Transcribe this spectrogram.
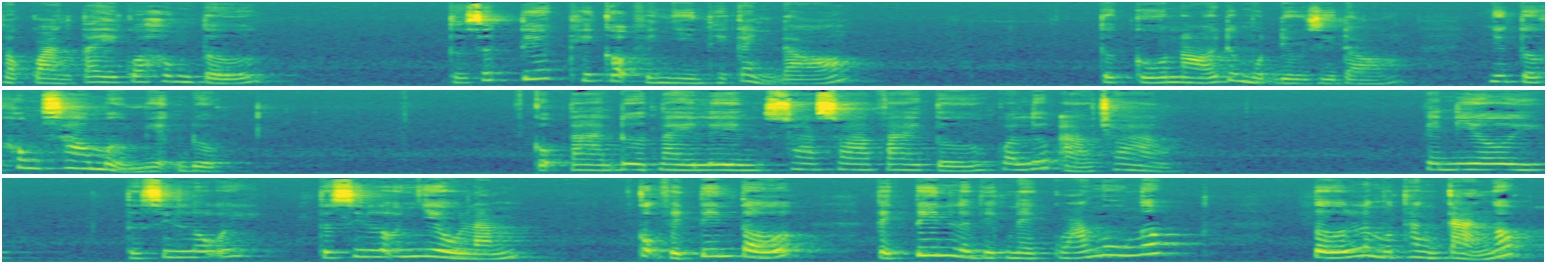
và quàng tay qua hông tớ. Tớ rất tiếc khi cậu phải nhìn thấy cảnh đó. Tớ cố nói được một điều gì đó, Nhưng tớ không sao mở miệng được. Cậu ta đưa tay lên Xoa xoa vai tớ qua lớp áo choàng. Penny ơi, Tớ xin lỗi, Tớ xin lỗi nhiều lắm. Cậu phải tin tớ, Phải tin là việc này quá ngu ngốc. Tớ là một thằng cả ngốc,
